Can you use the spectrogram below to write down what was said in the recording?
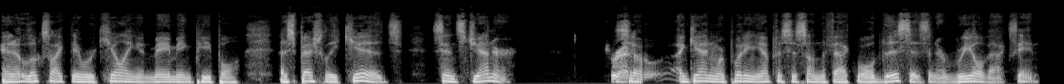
And it looks like they were killing and maiming people, especially kids, since Jenner. Correct. So again, we're putting emphasis on the fact, well, this isn't a real vaccine.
